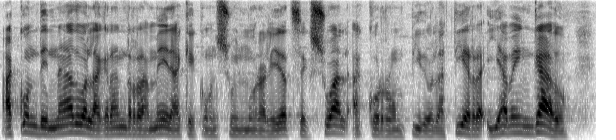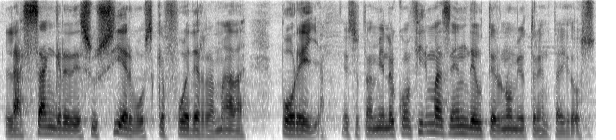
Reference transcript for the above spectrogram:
Ha condenado a la gran ramera que con su inmoralidad sexual ha corrompido la tierra y ha vengado la sangre de sus siervos que fue derramada por ella. Esto también lo confirmas en Deuteronomio 32.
